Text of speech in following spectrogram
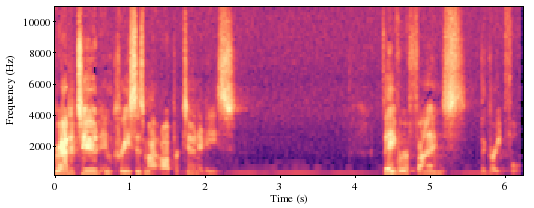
Gratitude increases my opportunities. Favor finds the grateful.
